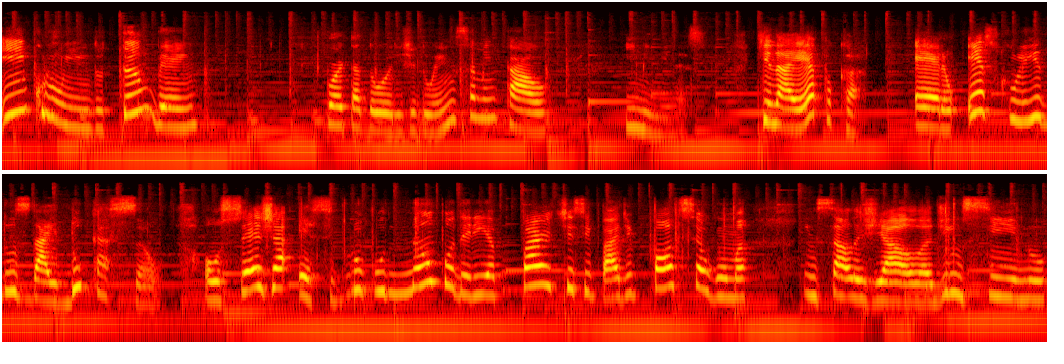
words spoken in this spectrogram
incluindo também portadores de doença mental e meninas, que na época eram excluídos da educação, Ou seja, esse grupo não poderia participar de hipótese alguma em salas de aula, de ensino.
